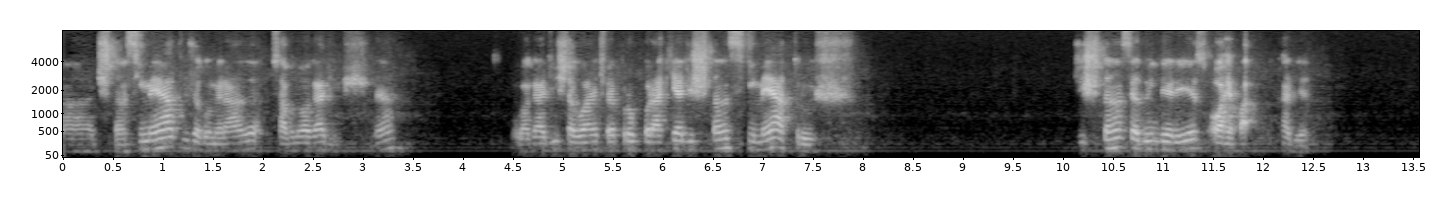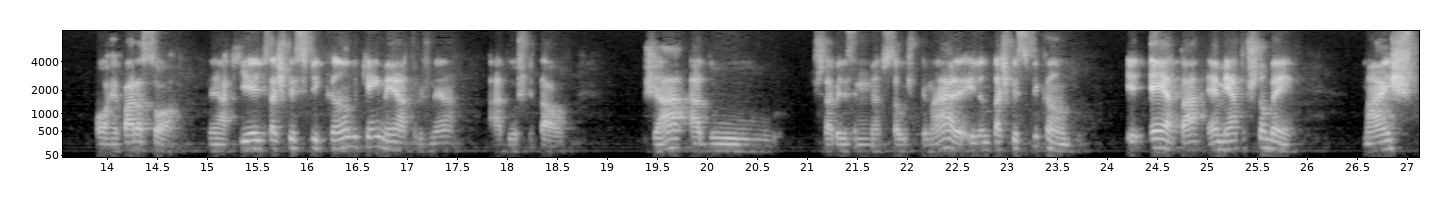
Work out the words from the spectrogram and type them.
a distância em metros aglomerada estava no HDIS, né? O HDIS agora a gente vai procurar aqui a distância em metros. Distância do endereço. Ó, repara, cadê? Ó, repara só, né? Aqui ele está especificando que é em metros, né? A do hospital. Já a do estabelecimento de saúde primária, ele não está especificando. É, tá? É metros também. Mas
